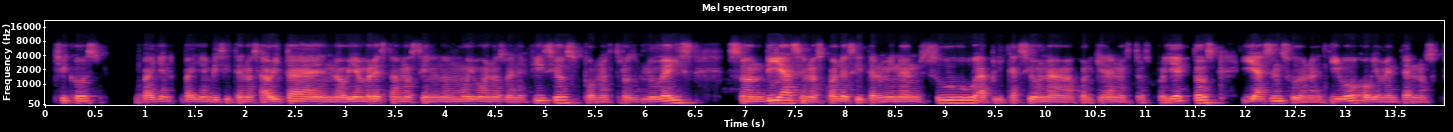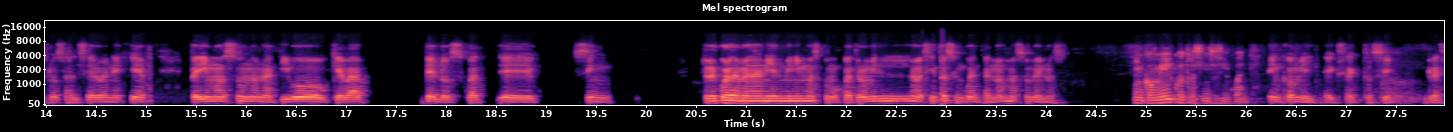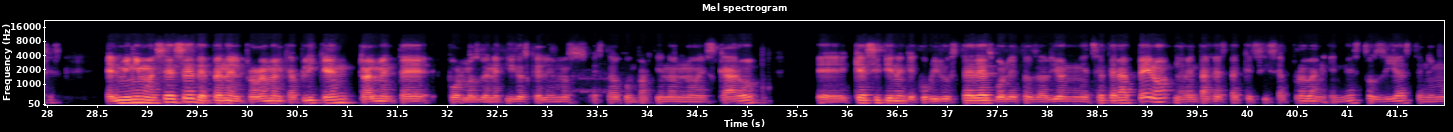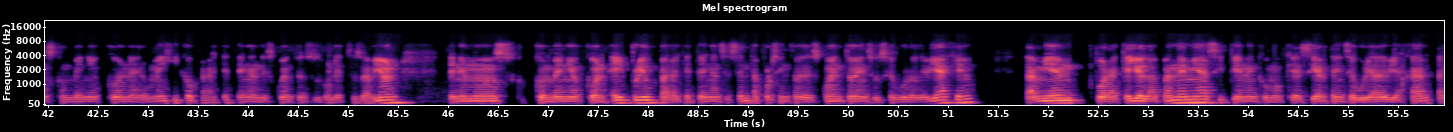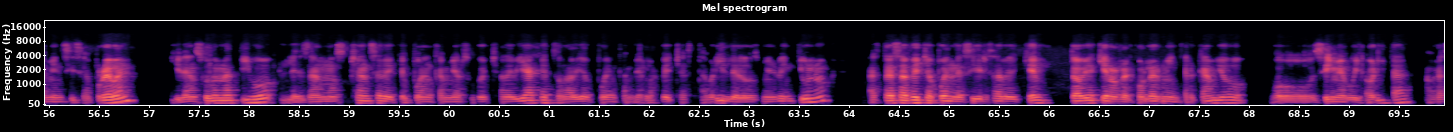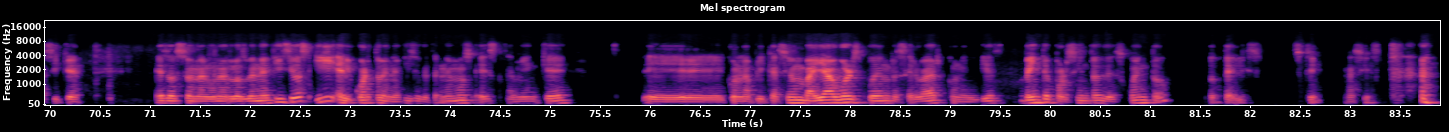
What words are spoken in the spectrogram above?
chicos vayan, vayan, visítenos. Ahorita en noviembre estamos teniendo muy buenos beneficios por nuestros Blue Days. Son días en los cuales si terminan su aplicación a cualquiera de nuestros proyectos y hacen su donativo, obviamente a nosotros al 0NG pedimos un donativo que va de los eh, sin, recuérdame Dani, el mínimo es como 4.950, ¿no? Más o menos. 5.450. 5.000, exacto, sí, gracias. El mínimo es ese, depende del programa el que apliquen. Realmente, por los beneficios que le hemos estado compartiendo, no es caro. Eh, que si tienen que cubrir ustedes, boletos de avión, etcétera. Pero la ventaja está que si se aprueban en estos días, tenemos convenio con Aeroméxico para que tengan descuento en sus boletos de avión. Tenemos convenio con April para que tengan 60% de descuento en su seguro de viaje. También por aquello de la pandemia, si tienen como que cierta inseguridad de viajar, también si se aprueban, y dan su donativo, les damos chance de que puedan cambiar su fecha de viaje, todavía pueden cambiar la fecha hasta abril de 2021. Hasta esa fecha pueden decir, ¿sabe qué? Todavía quiero recorrer mi intercambio o sí me voy ahorita. Ahora sí que esos son algunos de los beneficios. Y el cuarto beneficio que tenemos es también que eh, con la aplicación Buy Hours pueden reservar con el 10, 20% de descuento hoteles. Sí, así es.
